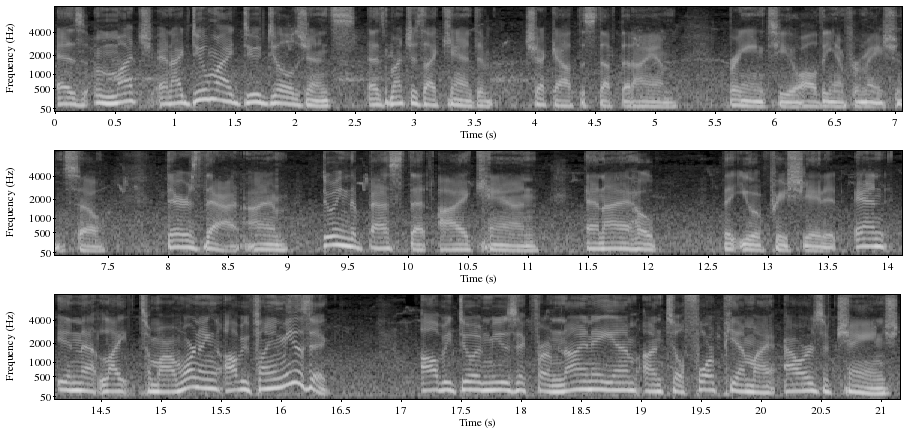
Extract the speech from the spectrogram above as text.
as much, and I do my due diligence as much as I can to check out the stuff that I am bringing to you, all the information. So there's that. I am doing the best that I can, and I hope that you appreciate it. And in that light, tomorrow morning, I'll be playing music. I'll be doing music from 9 a.m. until 4 p.m. My hours have changed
